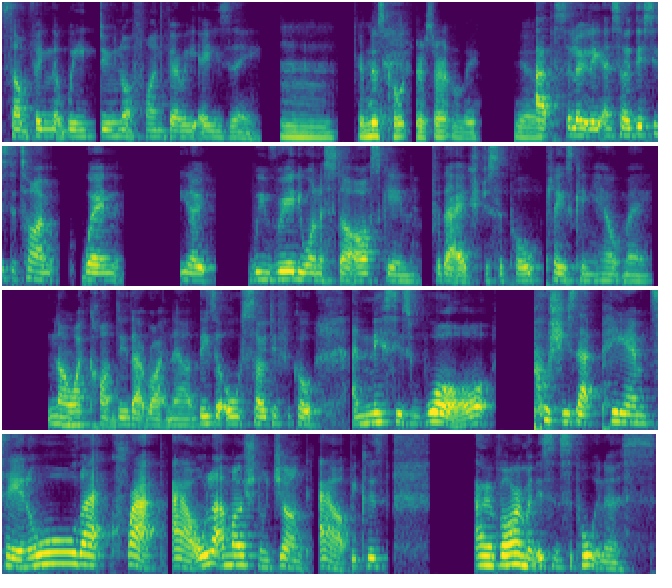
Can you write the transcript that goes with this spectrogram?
Something that we do not find very easy. Mm. In this culture, certainly. Yeah. Absolutely. And so this is the time when, you know, we really want to start asking for that extra support. Please, can you help me? No, Mm. I can't do that right now. These are all so difficult. And this is what pushes that PMT and all that crap out, all that emotional junk out because our environment isn't supporting us,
